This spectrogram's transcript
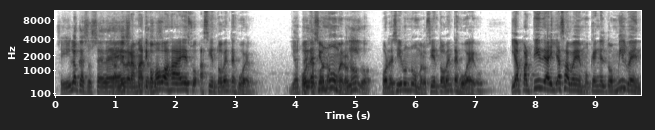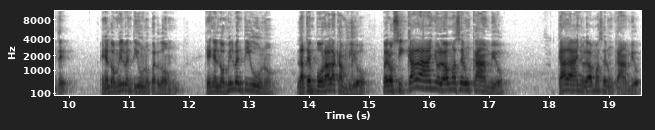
Sí, lo que sucede cambio dramático. Vamos a bajar eso a 120 juegos. Por decir un número, ¿no? Por decir un número, 120 juegos. Y a partir de ahí ya sabemos que en el 2020, en el 2021, perdón, que en el 2021 la temporada cambió. Pero si cada año le vamos a hacer un cambio, cada año le vamos a hacer un cambio,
